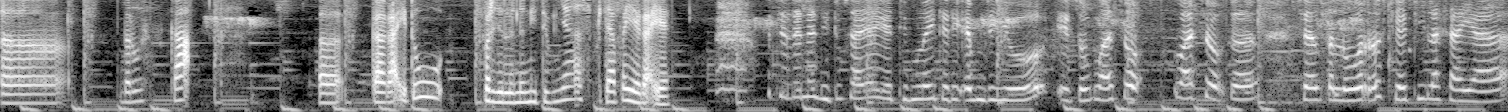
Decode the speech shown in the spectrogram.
Eh, terus kak, eh, kakak itu perjalanan hidupnya seperti apa ya kak ya? perjalanan hidup saya ya dimulai dari embrio itu masuk masuk ke sel telur terus jadilah saya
